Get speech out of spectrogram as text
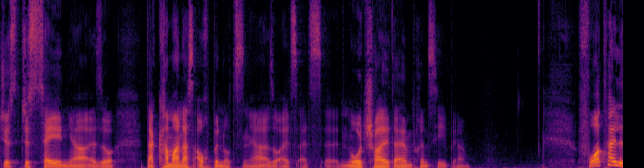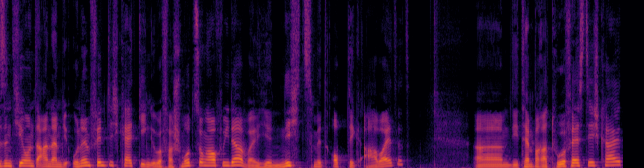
just, just saying, ja, also da kann man das auch benutzen, ja, also als, als äh, Notschalter im Prinzip, ja. Vorteile sind hier unter anderem die Unempfindlichkeit gegenüber Verschmutzung auch wieder, weil hier nichts mit Optik arbeitet. Ähm, die Temperaturfestigkeit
